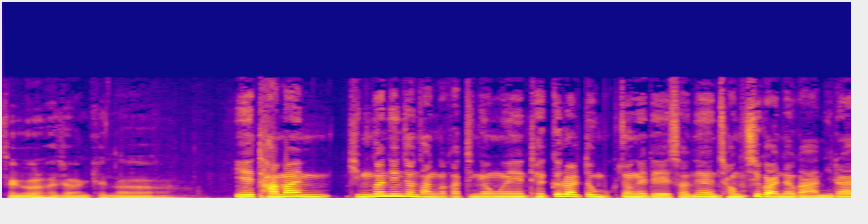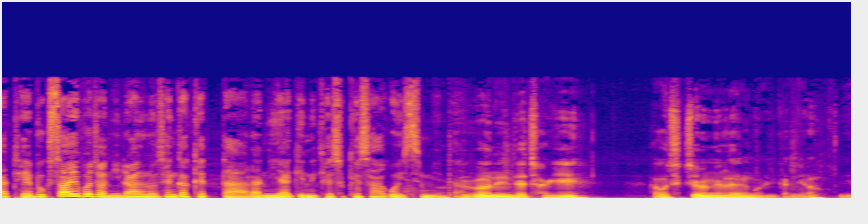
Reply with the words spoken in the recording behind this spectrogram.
생각을 하지 않겠나. 예, 다만 김관진 전 장관 같은 경우에는 댓글 활동 목적에 대해서는 정치 관여가 아니라 대북 사이버전 일환으로 생각했다라는 이야기는 계속해서 하고 있습니다. 그건 이제 자기하고 직접 연결되는 거니까요. 예.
